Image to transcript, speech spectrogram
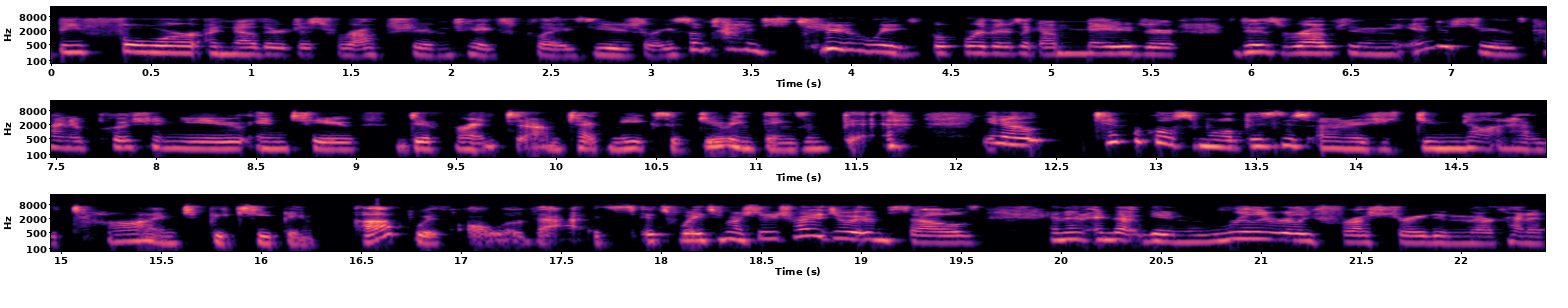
before another disruption takes place usually sometimes two weeks before there's like a major disruption in the industry that's kind of pushing you into different um, techniques of doing things and you know typical small business owners just do not have the time to be keeping up with all of that. It's it's way too much. they try to do it themselves and then end up getting really, really frustrated and they're kind of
